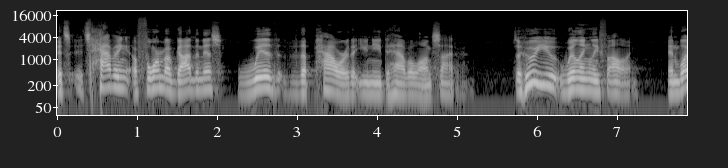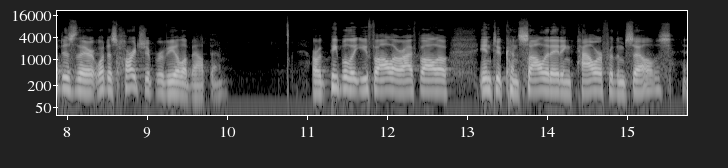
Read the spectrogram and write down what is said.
It's, it's having a form of godliness with the power that you need to have alongside of it. So, who are you willingly following? And what does, their, what does hardship reveal about them? Are the people that you follow or I follow into consolidating power for themselves,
